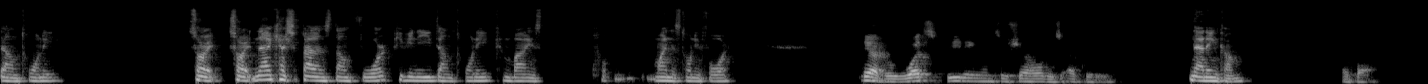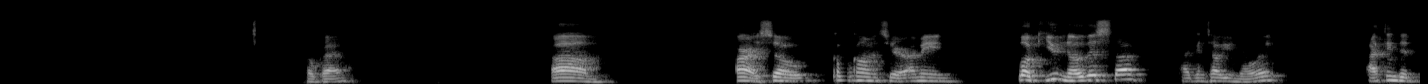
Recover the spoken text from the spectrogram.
down 20 sorry sorry net cash balance down 4 pp&e down 20 combines minus 24 Yeah, but what's feeding into shareholders' equity? net income Okay. Okay. Um, all right, so a couple comments here. I mean, look, you know this stuff. I can tell you know it. I think that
